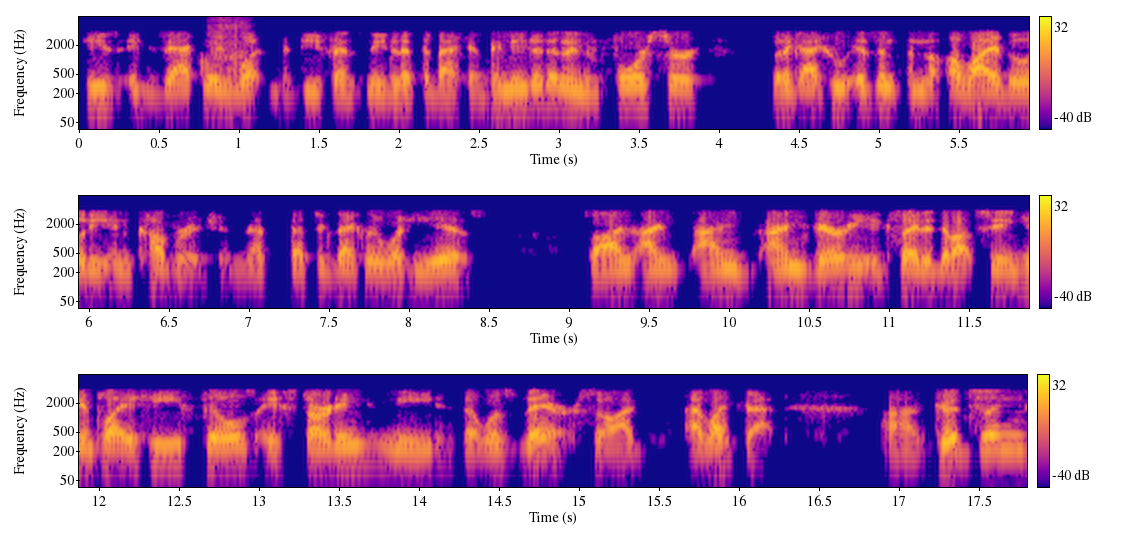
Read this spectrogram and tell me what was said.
he's exactly what the defense needed at the back end. They needed an enforcer, but a guy who isn't a liability in coverage, and that's that's exactly what he is. So I'm I'm I'm I'm very excited about seeing him play. He fills a starting need that was there, so I I like that. Uh, Goodson,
